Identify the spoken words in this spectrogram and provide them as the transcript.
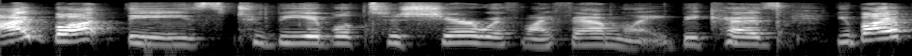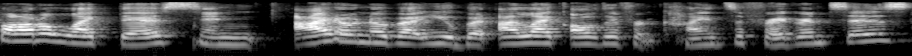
I bought these to be able to share with my family because you buy a bottle like this and I don't know about you, but I like all different kinds of fragrances.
